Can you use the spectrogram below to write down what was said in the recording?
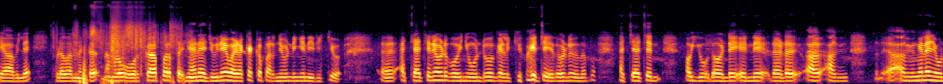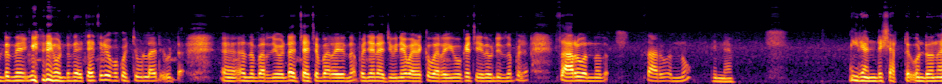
രാവിലെ ഇവിടെ വന്നിട്ട് നമ്മൾ ഓർക്കാപ്പുറത്ത് ഞാൻ അജുവിനെ വഴക്കൊക്കെ പറഞ്ഞുകൊണ്ട് ഇങ്ങനെ ഇരിക്കുക അച്ചാച്ചനോട് പോയി ഞോണ്ടുകയും കളിക്കുകയൊക്കെ ചെയ്തുകൊണ്ട് നിന്നപ്പോൾ അച്ചാച്ചൻ അയ്യോ ഇതോണ്ട് എന്നെ ഇതാണ്ട് അങ്ങനെ ഞൊണ്ടുന്നേ ഇങ്ങനെ ഞൊണ്ടുന്നേ. അച്ചാച്ചനും ഇപ്പോൾ കൊച്ചു പിള്ളേർ വിട്ട എന്ന് പറഞ്ഞുകൊണ്ട് അച്ചാച്ചൻ പറയുന്നു. അപ്പോൾ ഞാൻ അജുവിനെ വഴക്ക് പറയുകയൊക്കെ ചെയ്തുകൊണ്ടിരുന്നപ്പോഴാണ് സാറ് വന്നത്. സാറ് വന്നു. പിന്നെ ഈ രണ്ട് ഷർട്ട് കൊണ്ടുവന്ന്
